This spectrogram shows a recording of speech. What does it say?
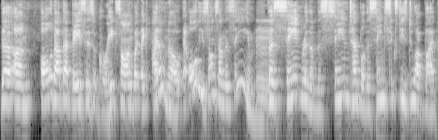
The um All About That Bass is a great song, but like I don't know, all these songs sound the same. Hmm. The same rhythm, the same tempo, the same 60s doo-wop vibe.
